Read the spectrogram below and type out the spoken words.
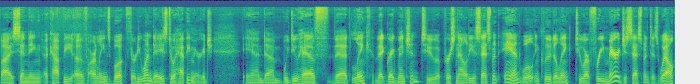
by sending a copy of Arlene's book, 31 Days to a Happy Marriage. And um, we do have that link that Greg mentioned to a personality assessment, and we'll include a link to our free marriage assessment as well.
